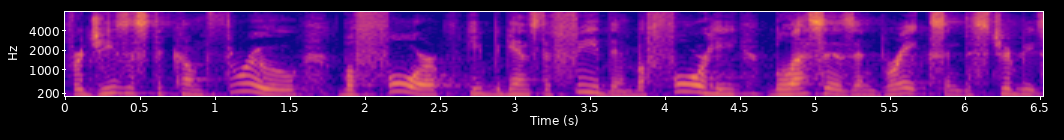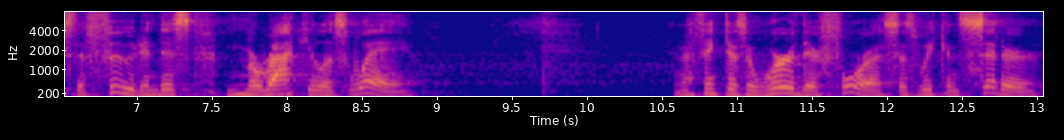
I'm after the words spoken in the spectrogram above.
for Jesus to come through before he begins to feed them, before he blesses and breaks and distributes the food in this miraculous way. And I think there's a word there for us as we consider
